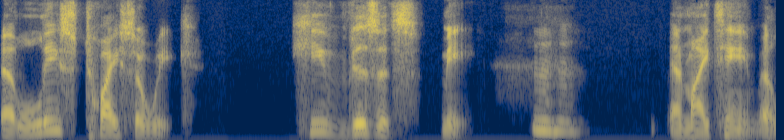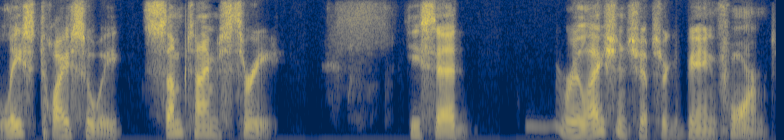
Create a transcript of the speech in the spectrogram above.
at least twice a week. He visits me mm-hmm. and my team at least twice a week, sometimes three. He said relationships are being formed.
